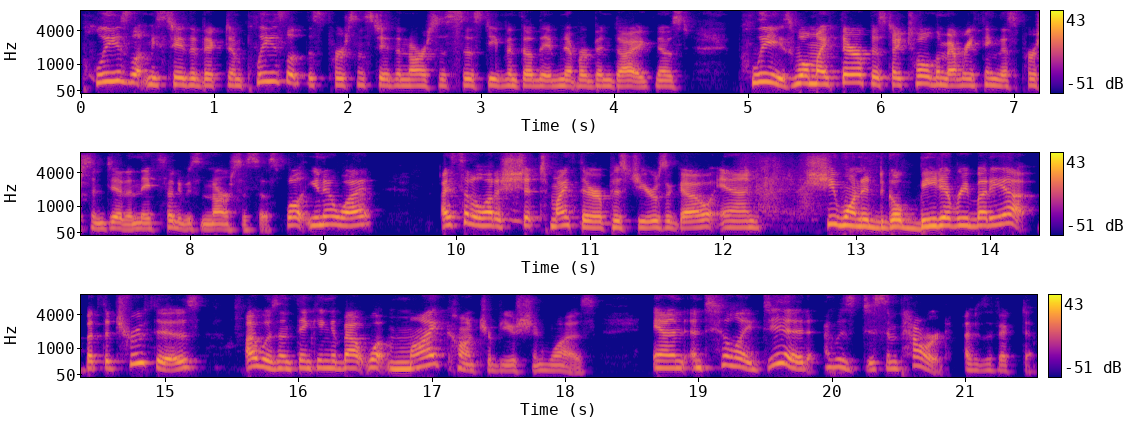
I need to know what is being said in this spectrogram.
Please let me stay the victim. Please let this person stay the narcissist even though they've never been diagnosed. Please. Well my therapist i told them everything this person did and they said he was a narcissist. Well you know what? I said a lot of shit to my therapist years ago, and she wanted to go beat everybody up. But the truth is, I wasn't thinking about what my contribution was. And until I did, I was disempowered. I was a victim.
